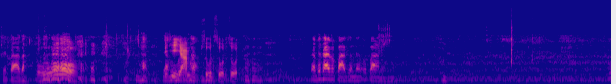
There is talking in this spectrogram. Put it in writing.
เสียตากันโอ้ วิธียามครับ สูตรสูตรสูตรแต่ไปไทยมาปากกันนะว่าปลาหนึ่งโอ้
